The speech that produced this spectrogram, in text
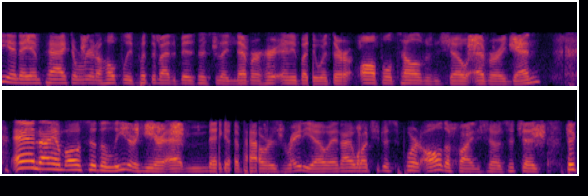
TNA Impact, and we're going to hopefully put them out of business so they never hurt anybody with their awful television show ever again. And I am also the leader here at Mega Powers Radio, and I want you to support all the fine shows, such as the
